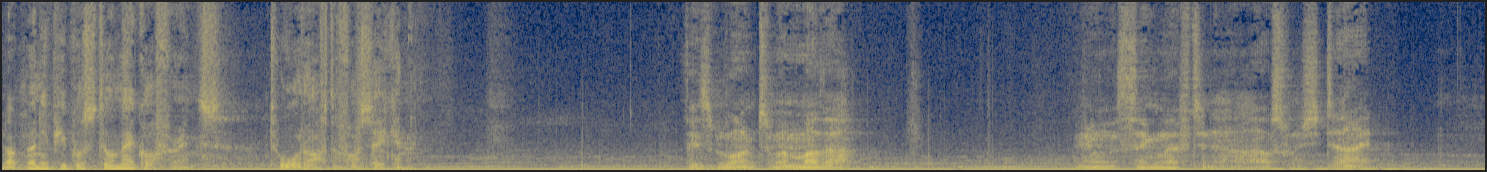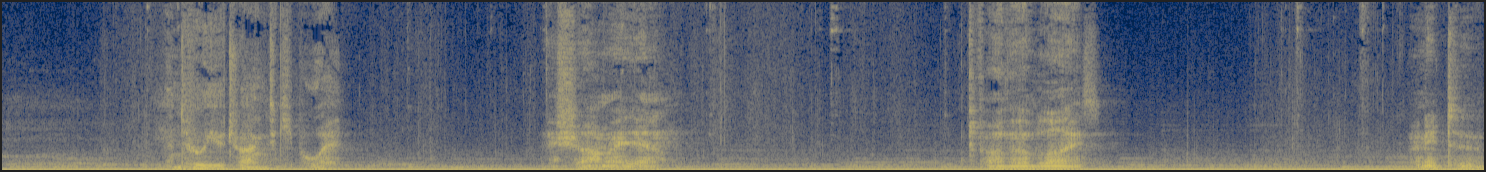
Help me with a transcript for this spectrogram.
Not many people still make offerings to ward off the Forsaken. These belonged to my mother. The only thing left in our house when she died. And who are you trying to keep away? Ishamael. Father of lies. I need to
